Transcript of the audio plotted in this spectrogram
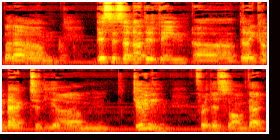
But um, this is another thing uh, that I come back to the um, tuning for this song that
